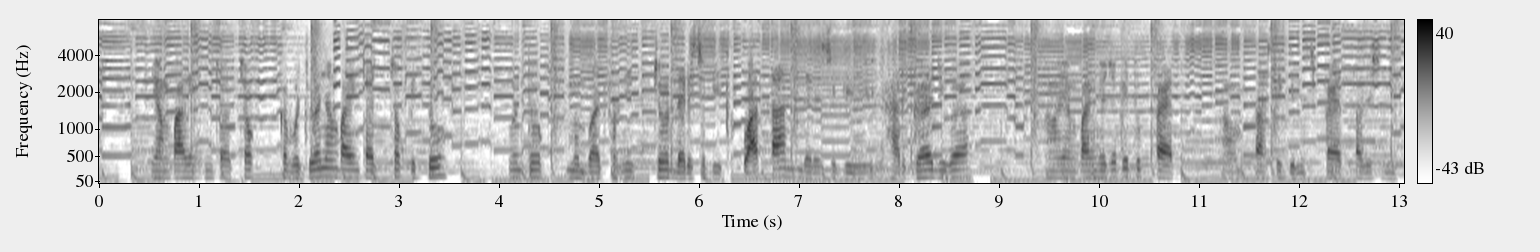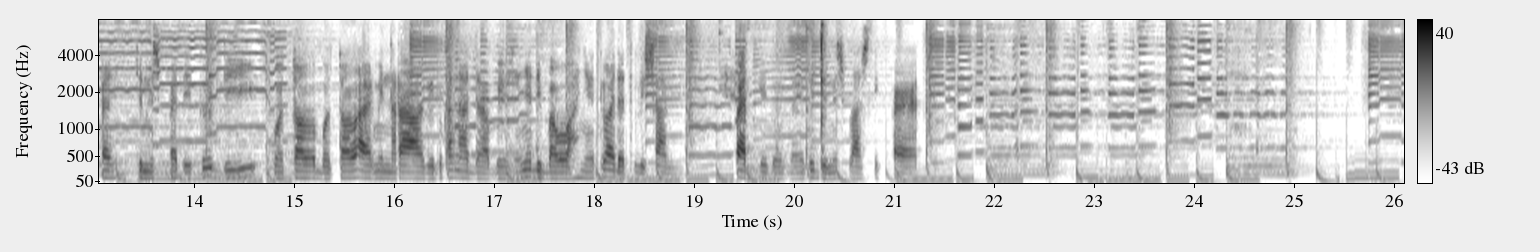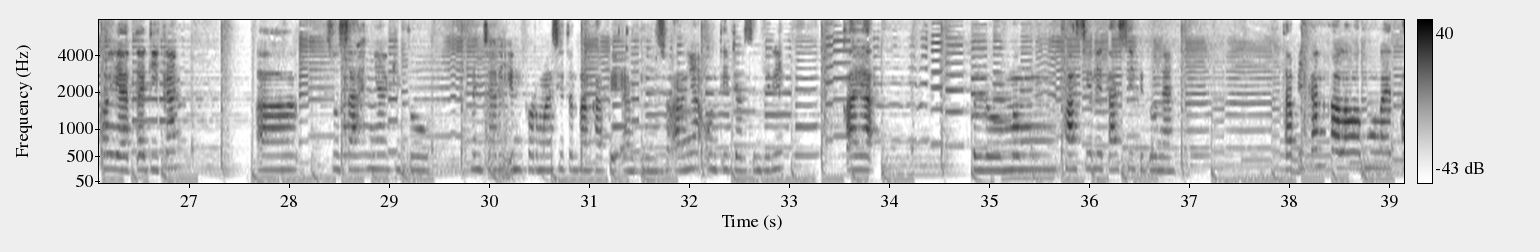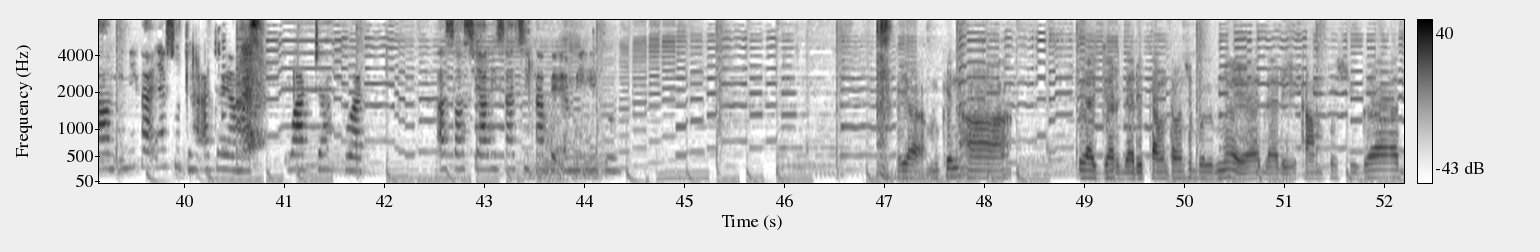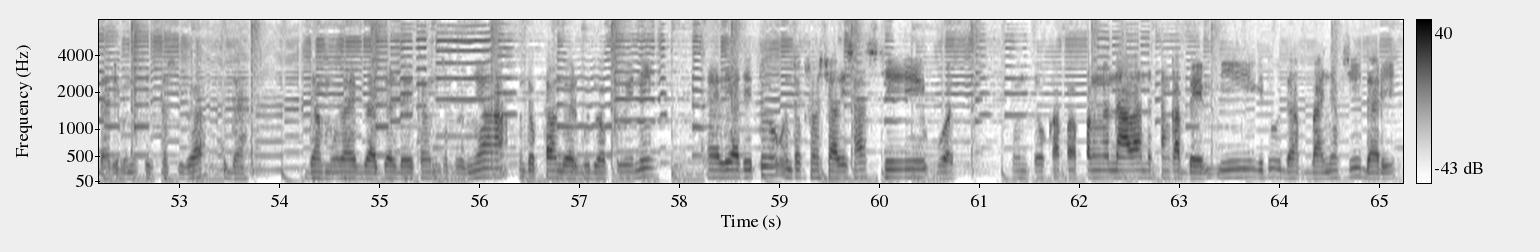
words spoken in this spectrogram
yang paling cocok kebetulan yang paling cocok itu untuk membuat furniture dari segi kekuatan dari segi harga juga uh, yang paling cocok itu PET plastik jenis PET plastik jenis PET, jenis PET itu di botol-botol air mineral gitu kan ada. Biasanya di bawahnya itu ada tulisan PET gitu. Nah itu jenis plastik PET. Oh ya tadi kan uh, susahnya gitu mencari informasi tentang KPM ini. Soalnya Untidar sendiri kayak belum memfasilitasi gitu. Nah tapi kan kalau mulai tahun ini kayaknya sudah ada ya mas wadah buat sosialisasi KBMI itu. Ya mungkin uh, belajar dari tahun-tahun sebelumnya ya dari kampus juga dari universitas juga sudah sudah mulai belajar dari tahun sebelumnya untuk tahun 2020 ini saya lihat itu untuk sosialisasi buat untuk apa pengenalan tentang KBMI gitu udah banyak sih dari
